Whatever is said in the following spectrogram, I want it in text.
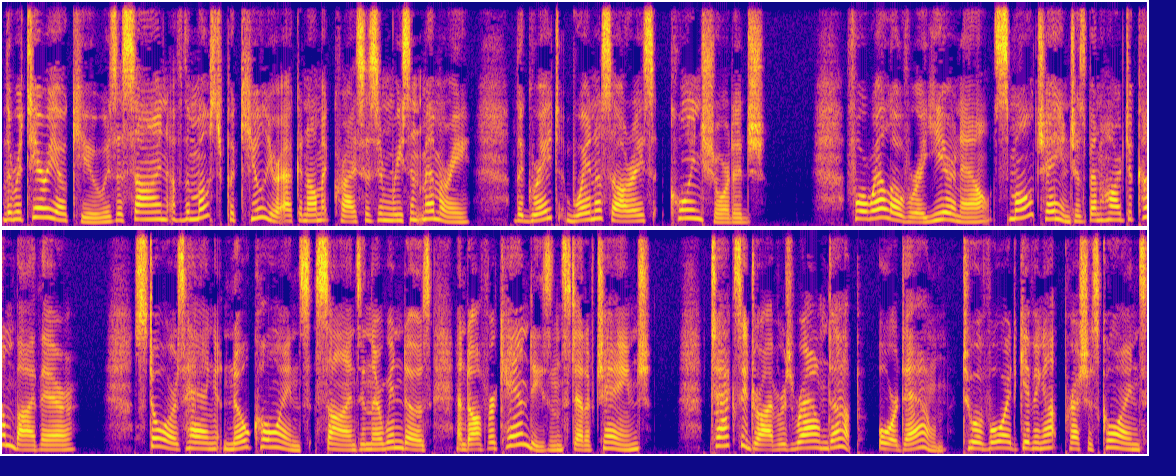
The Retiro queue is a sign of the most peculiar economic crisis in recent memory the great Buenos Aires coin shortage. For well over a year now, small change has been hard to come by there. Stores hang no coins signs in their windows and offer candies instead of change. Taxi drivers round up or down to avoid giving up precious coins,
